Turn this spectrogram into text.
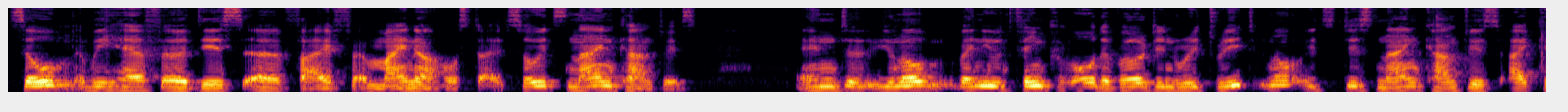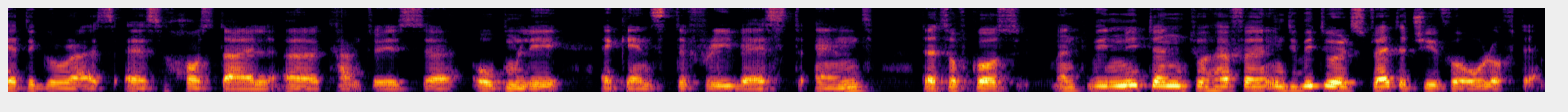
So we have uh, these uh, five minor hostiles. So it's nine countries. And uh, you know, when you think, oh, the world in retreat, no, it's these nine countries I categorize as hostile uh, countries, uh, openly against the free West. And that's of course, and we need then to have an individual strategy for all of them.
